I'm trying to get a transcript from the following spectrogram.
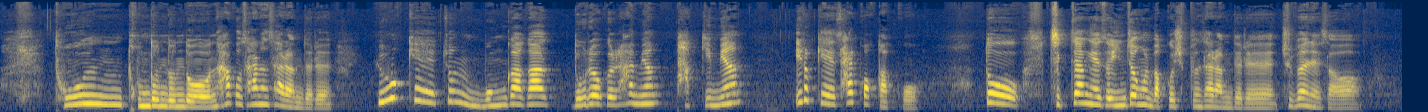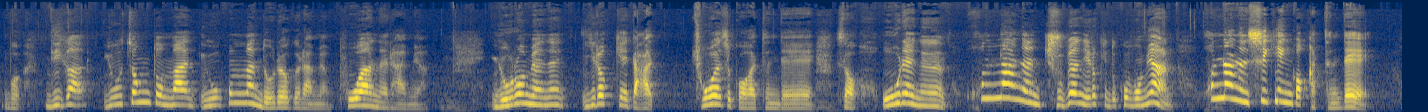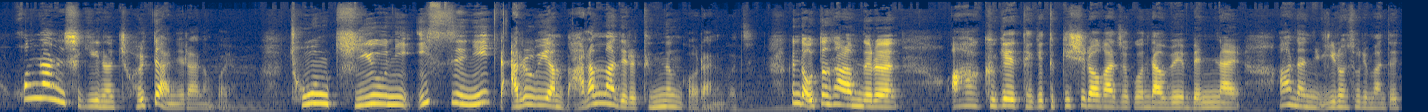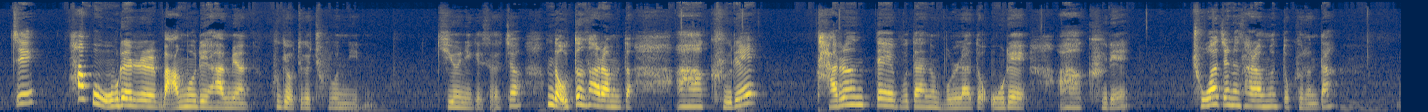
돈, 돈, 돈, 돈, 돈 하고 사는 사람들은 이렇게 좀 뭔가가 노력을 하면 바뀌면 이렇게 살 것 같고 또 직장에서 인정을 받고 싶은 사람들은 주변에서 뭐 네가 요 정도만 요것만 노력을 하면 보완을 하면 음, 요러면은 이렇게 나 좋아질 것 같은데 그래서 올해는 혼나는 주변 이렇게 놓고 보면 혼나는 시기인 것 같은데 혼나는 시기는 절대 아니라는 거예요. 좋은 기운이 있으니 나를 위한 말 한마디를 듣는 거라는 거지. 근데 어떤 사람들은 아, 그게 되게 듣기 싫어가지고 나 왜 맨날 아, 난 이런 소리만 듣지? 하고 올해를 마무리하면 그게 어떻게 좋은 일, 기운이겠어요. 그죠? 근데 어떤 사람은 또 아, 그래? 다른 때보다는 몰라도 올해 아, 그래? 좋아지는 사람은 또 그런다?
